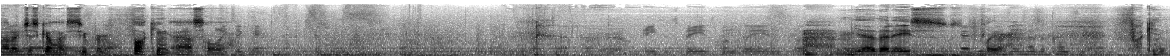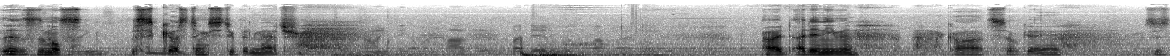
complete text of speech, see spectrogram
God, I just got my super fucking asshole. Ace of spades one way and fucking Yeah, that ace player. Fucking, this is the most disgusting, stupid match. I don't even think I went positive. If I did, it wasn't. I, I didn't even. Oh my god, it's so gay. This is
